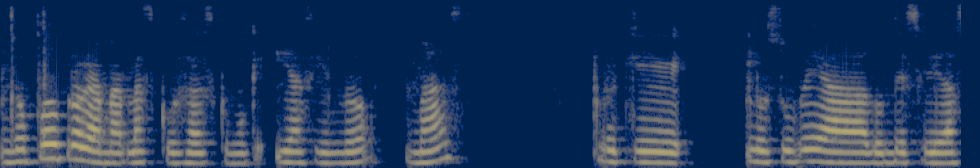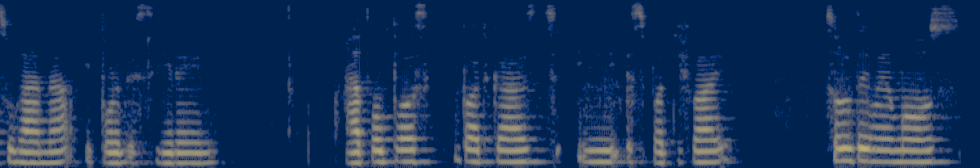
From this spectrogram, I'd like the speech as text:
no puedo programar las cosas como que ir haciendo más porque lo sube a donde se le da su gana y por decir en Apple Podcasts y Spotify solo tenemos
